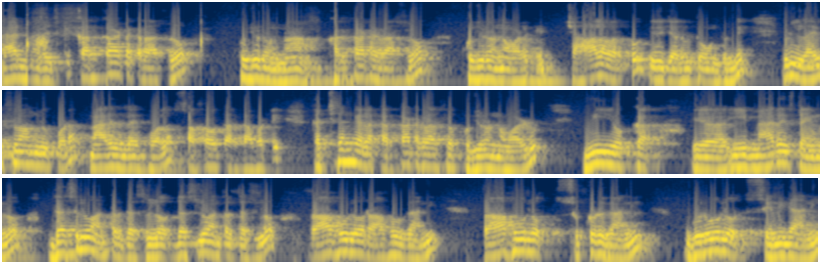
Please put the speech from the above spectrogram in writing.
బ్యాడ్ మ్యారేజ్కి కర్కాటక రాశిలో కుజుడు ఉన్న కర్కాటక రాశిలో కుజుడు ఉన్న వాళ్ళకి చాలా వరకు ఇది జరుగుతూ ఉంటుంది. వీళ్ళు లైఫ్ లాంగ్లు కూడా మ్యారేజ్ లైఫ్ వల్ల సఫర్ అవుతారు కాబట్టి ఖచ్చితంగా ఇలా కర్కాటక రాశిలో కుజుడు ఉన్న వాళ్ళు మీ యొక్క ఈ మ్యారేజ్ టైంలో దశలు అంతర్దశల్లో దశలు అంతర్దశల్లో రాహులో రాహు కానీ రాహులో శుక్రుడు కానీ గురువులో శని కానీ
